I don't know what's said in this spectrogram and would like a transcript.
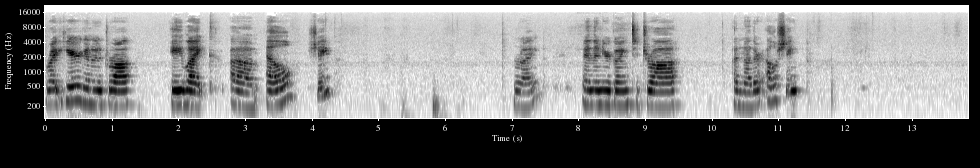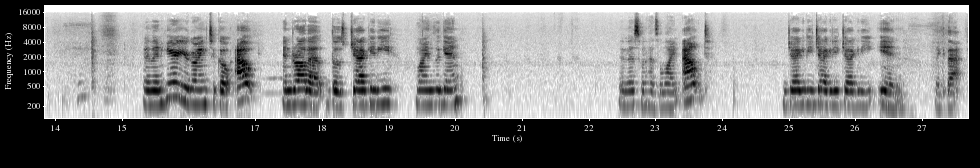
Right here, you're going to draw a like um, L shape. Right. And then you're going to draw another L shape. And then here you're going to go out and draw that those jaggedy lines again. And this one has a line out, jaggedy, jaggedy, jaggedy in, like that.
